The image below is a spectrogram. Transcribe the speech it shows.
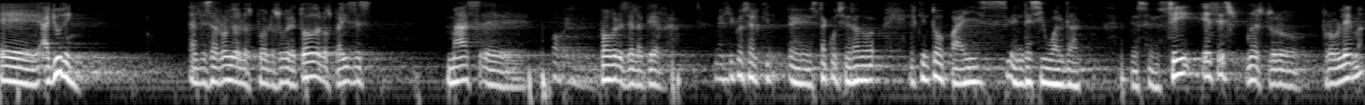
eh, ayuden al desarrollo de los pueblos, sobre todo de los países más eh, pobres. de la tierra. México es el, eh, está considerado el quinto país en desigualdad. Sí, ese es nuestro problema.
